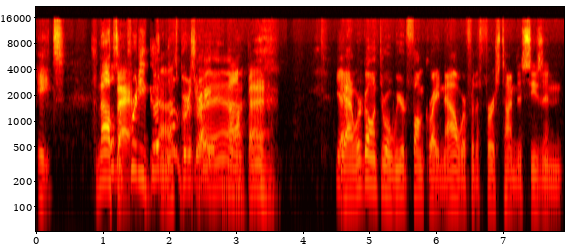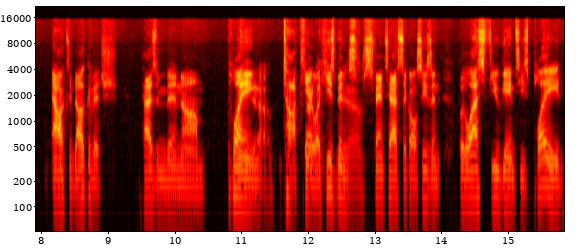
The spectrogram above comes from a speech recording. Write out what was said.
it's not Those bad are pretty good Yeah, numbers, pretty right? yeah. not bad Yeah. Yeah. and we're going through a weird funk right now where for the first time this season, Alex Nedeljkovic hasn't been um, playing yeah top tier. Like he's been yeah. fantastic all season, but the last few games he's played,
